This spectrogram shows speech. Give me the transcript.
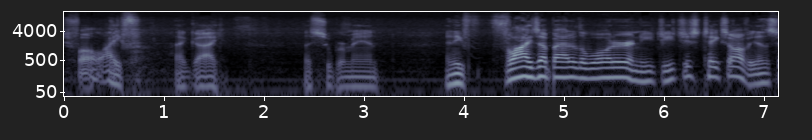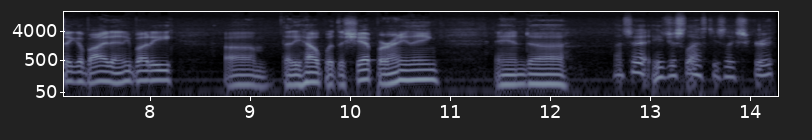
He's full of life that guy, the Superman. And he flies up out of the water and he, he just takes off. He doesn't say goodbye to anybody um, that he helped with the ship or anything. And uh, that's it. He just left. He's like, screw it.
